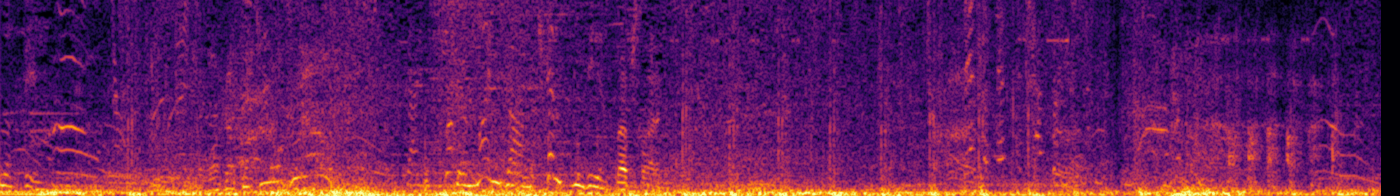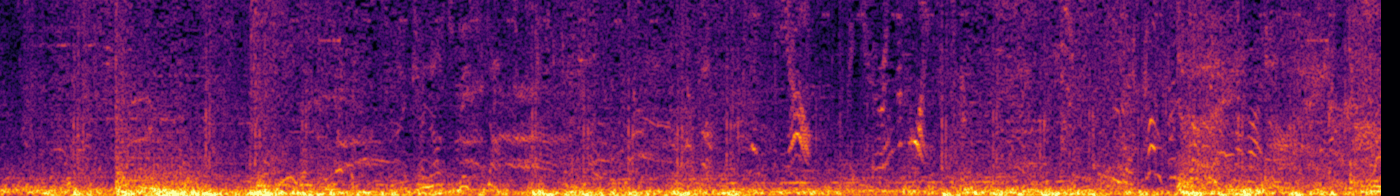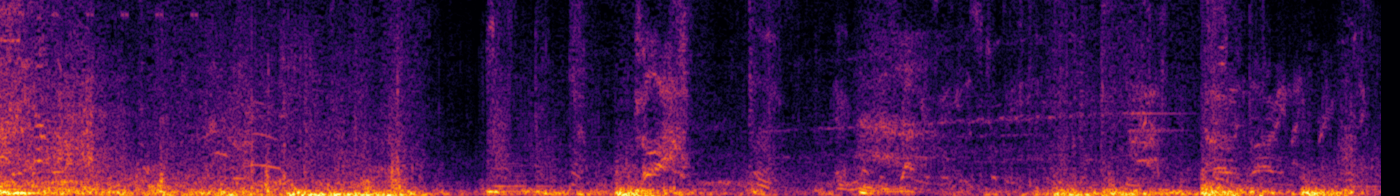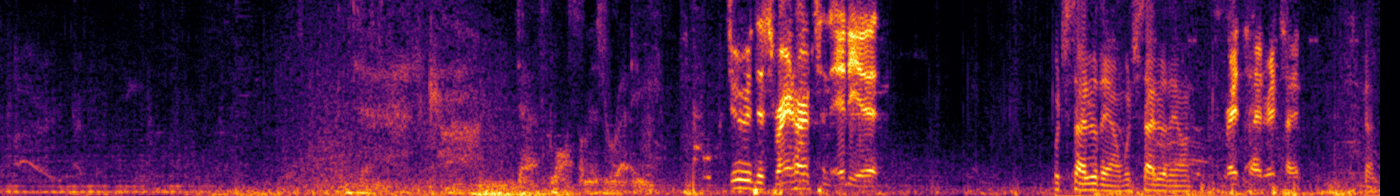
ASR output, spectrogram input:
のスティール Gemeinsam kämpfen wir. Left side. Is ready. Dude, this Reinhardt's an idiot. Which side are they on? Which side are they on? Right side, right side. Okay.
